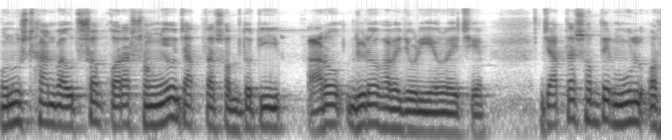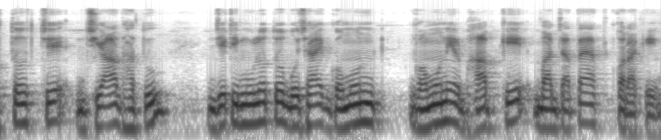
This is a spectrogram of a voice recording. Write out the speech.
অনুষ্ঠান বা উৎসব করার সঙ্গেও যাত্রা শব্দটি আরও দৃঢ়ভাবে জড়িয়ে রয়েছে। যাত্রা শব্দের মূল অর্থ হচ্ছে জিয়া ধাতু, যেটি মূলত বোঝায় গমন, গমনের ভাবকে বা যাতায়াত করাকে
